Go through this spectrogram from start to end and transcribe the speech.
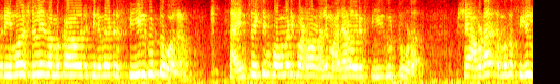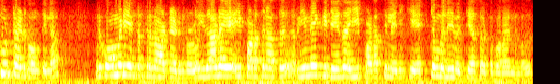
ഒരു ഇമോഷണലി നമുക്ക് ആ ഒരു സിനിമയുടെ ഫീൽ ഗുഡ് പോലെയാണ്. സയൻസ് ഫിക്ഷൻ കോമഡി പടമാണെങ്കിലും മലയാളം ഒരു ഫീൽ ഗുഡ് കൂടെ. പക്ഷേ അവിടെ നമുക്ക് ഫീൽ ഗുഡ് ആയിട്ട് തോന്നില്ല ഒരു കോമഡി എന്റർടൈൻ ആയിട്ട് എടുത്തുള്ളൂ. ഇതാണ് ഈ പടത്തിനകത്ത് റീമേക്ക് ചെയ്ത ഈ പടത്തിൽ എനിക്ക് ഏറ്റവും വലിയ വ്യത്യാസമായിട്ട് പറയാനുള്ളത്.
